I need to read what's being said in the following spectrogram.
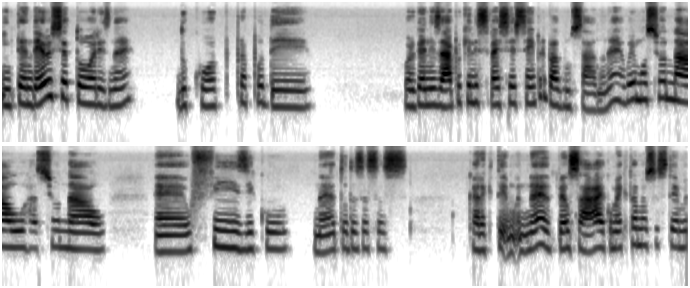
entender os setores, né, do corpo para poder organizar, porque ele vai ser sempre bagunçado, né? O emocional, o racional, é, o físico, né? Todas essas características, né? Pensar, ah, como é que está meu sistema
